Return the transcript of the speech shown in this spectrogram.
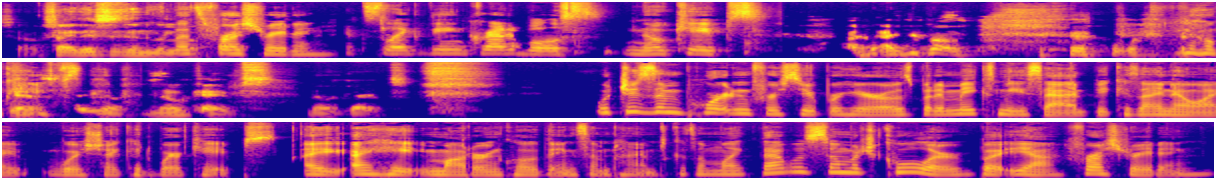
so sorry this is in the middle That's of a fight. frustrating. It's like the Incredibles, no capes. I, I don't. No yes, capes. there you go. No capes. No capes. Which is important for superheroes, but it makes me sad because I know I wish I could wear capes. I, I hate modern clothing sometimes because I'm like, that was so much cooler. But yeah, frustrating.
